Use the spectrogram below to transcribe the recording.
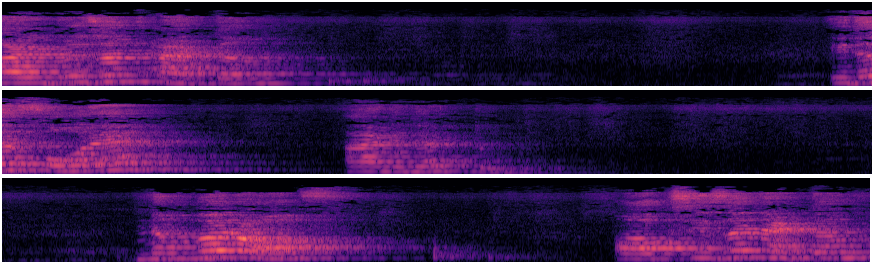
हाइड्रोजन एटम इधर फोर है एंड इधर two number of oxygen atom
